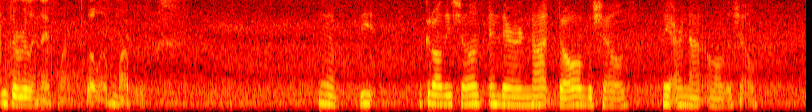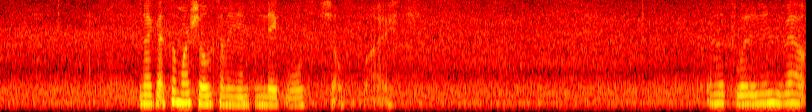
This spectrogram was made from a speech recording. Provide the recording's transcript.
These are really nice marbles. I love marbles. Yeah, the Look at all these shells, and they're not all the shells. They are not all the shells. And I got some more shells coming in from Naples Shell Supply. So that's what it is about.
